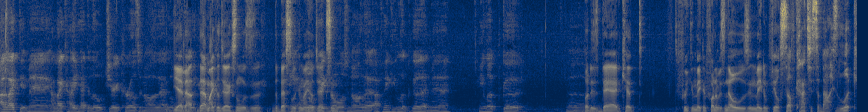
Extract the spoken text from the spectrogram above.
I liked it, man. I like how he had the little Jerry curls and all of that. Yeah, that hair. that Michael Jackson was the the best Yeah, looking Michael Jackson. and all that. I think he looked good, man. He looked good. Uh, But his dad kept freaking making fun of his nose and made him feel self conscious about his look.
